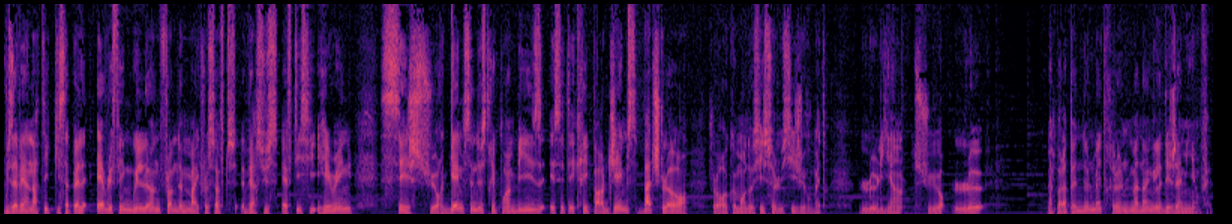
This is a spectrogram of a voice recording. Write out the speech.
vous avez un article qui s'appelle Everything We Learned from the Microsoft versus FTC Hearing. C'est sur gamesindustry.biz et c'est écrit par James Batchelor. Je le recommande aussi, celui-ci, je vais vous mettre le lien sur le Même pas la peine de le mettre, le madingue l'a déjà mis en fait.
